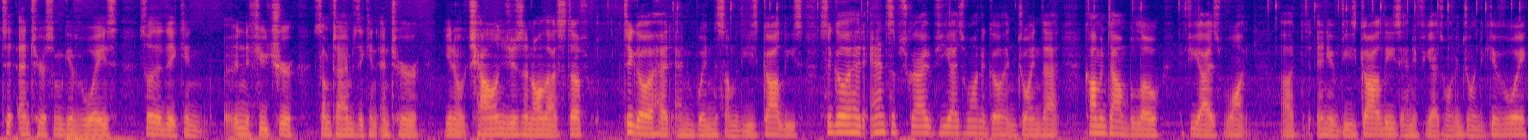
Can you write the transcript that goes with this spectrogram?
to enter some giveaways so that they can in the future sometimes they can enter you know challenges and all that stuff to go ahead and win some of these godlies. So go ahead and subscribe if you guys want to go ahead and join that. Comment down below if you guys want uh, any of these godlies and if you guys want to join the giveaway.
